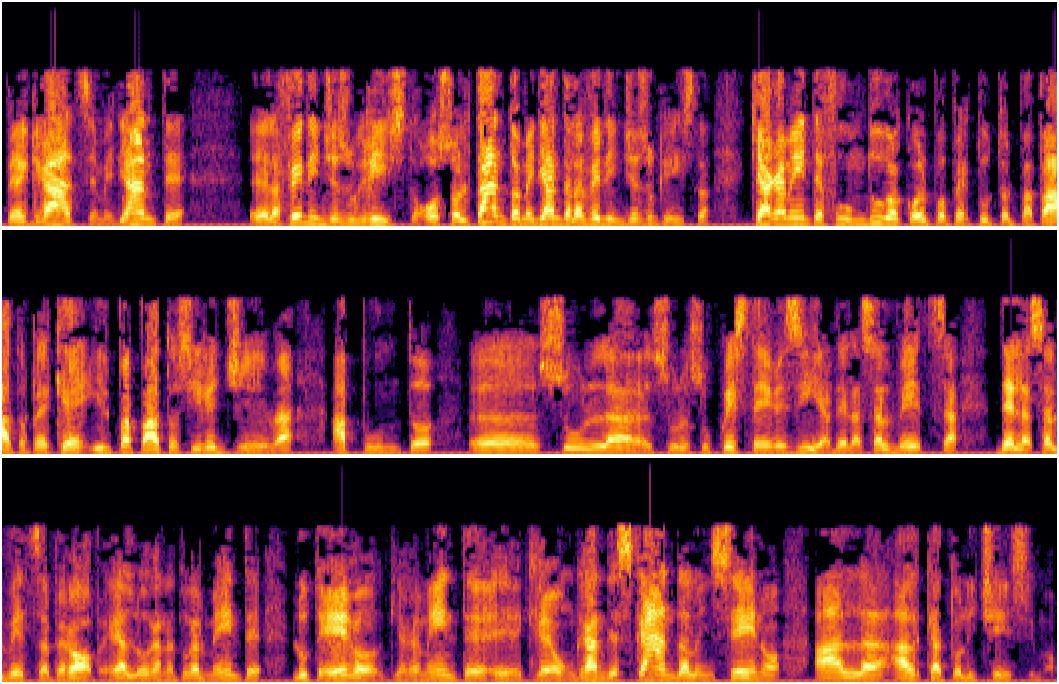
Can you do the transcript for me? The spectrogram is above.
per grazia mediante eh, la fede in Gesù Cristo o soltanto mediante la fede in Gesù Cristo, chiaramente fu un duro colpo per tutto il papato, perché il papato si reggeva appunto eh, sul, sul, su questa eresia della salvezza, della salvezza per opere. E allora naturalmente Lutero chiaramente eh, creò un grande scandalo in seno al, al cattolicesimo.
